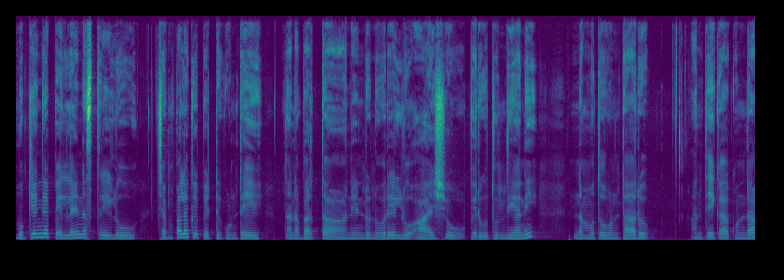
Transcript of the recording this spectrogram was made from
ముఖ్యంగా పెళ్ళైన స్త్రీలు చెంపలకు పెట్టుకుంటే తన భర్త నిండు నూరేళ్ళు ఆయుష్ పెరుగుతుంది అని నమ్ముతూ ఉంటారు. అంతేకాకుండా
